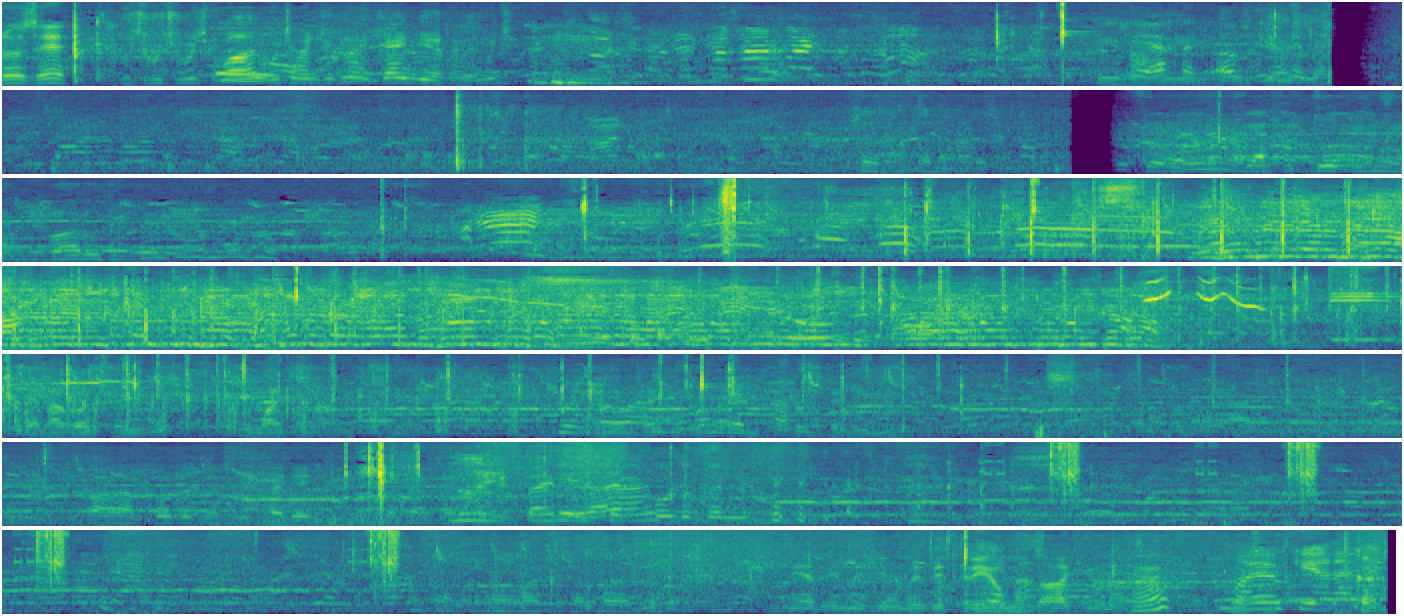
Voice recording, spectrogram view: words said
روزے وٕچھان tutto il mondo. Ah, la foto del... Ah, la foto del... Ah, la foto del... o que era?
